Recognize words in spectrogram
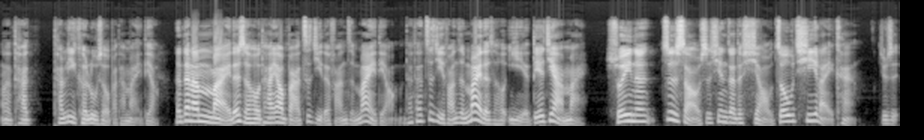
那他他立刻入手把它买掉。那当然买的时候他要把自己的房子卖掉，他他自己房子卖的时候也跌价卖，所以呢，至少是现在的小周期来看，就是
